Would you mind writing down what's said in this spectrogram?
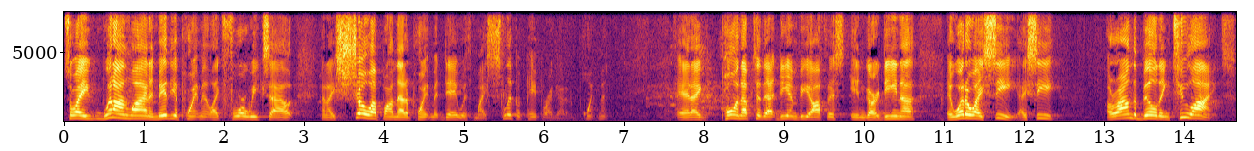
So I went online and made the appointment like four weeks out, and I show up on that appointment day with my slip of paper. I got an appointment. And I pulling up to that DMV office in Gardena, and what do I see? I see around the building two lines.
